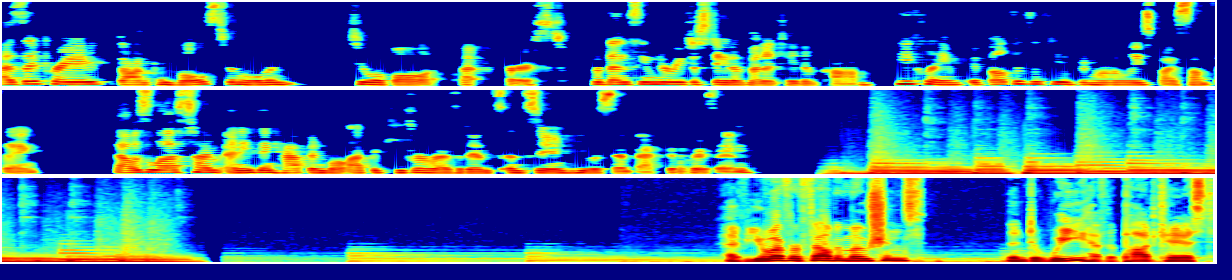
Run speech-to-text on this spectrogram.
As they prayed, Don convulsed and rolled into a ball at first, but then seemed to reach a state of meditative calm. He claimed it felt as if he had been released by something. That was the last time anything happened while at the Kiefer residence, and soon he was sent back to prison. Have you ever felt emotions? Then do we have the podcast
